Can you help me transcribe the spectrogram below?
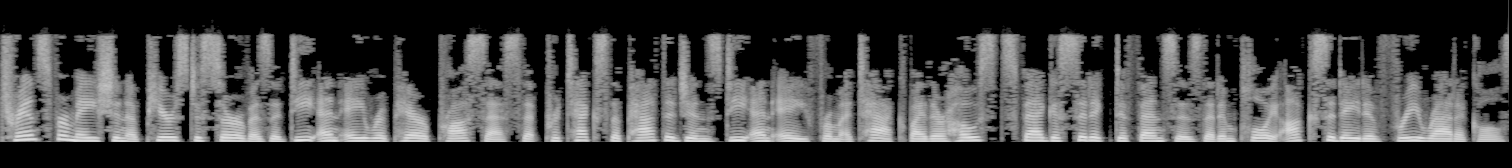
Transformation appears to serve as a DNA repair process that protects the pathogen's DNA from attack by their host's phagocytic defenses that employ oxidative free radicals.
